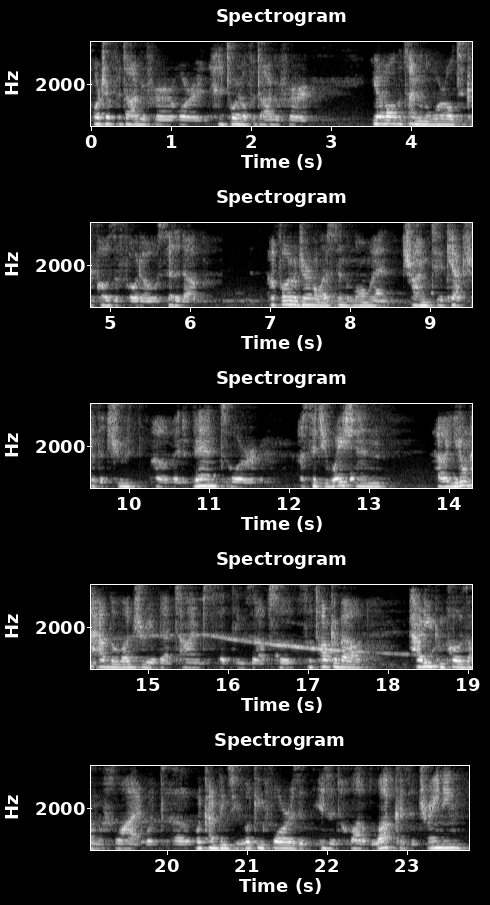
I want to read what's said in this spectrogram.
portrait photographer or an editorial photographer, you have all the time in the world to compose a photo, set it up. A photojournalist in the moment trying to capture the truth of an event or a situation, uh, you don't have the luxury of that time to set things up. So, so talk about how do you compose on the fly? What uh, what kind of things are you looking for? Is it is it a lot of luck? Is it training?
